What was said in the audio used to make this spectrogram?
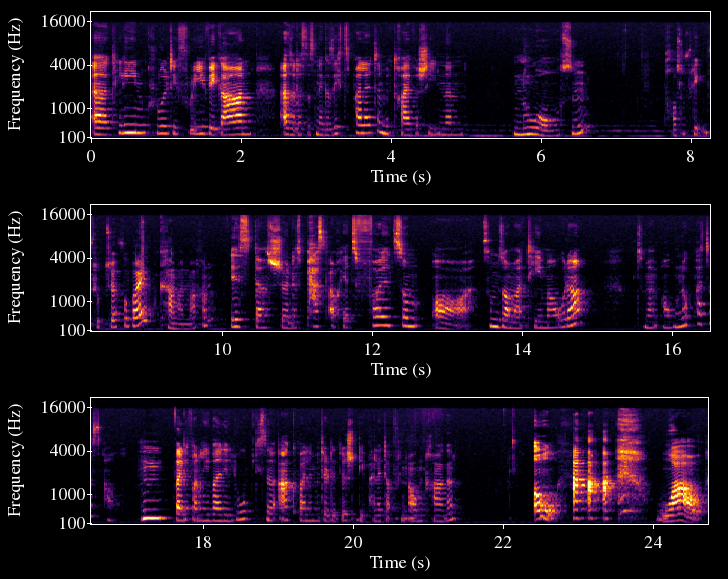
Äh, clean, cruelty-free, vegan. Also das ist eine Gesichtspalette mit drei verschiedenen Nuancen draußen fliegt ein Flugzeug vorbei, kann man machen. Ist das schön. Das passt auch jetzt voll zum, oh, zum Sommerthema, oder? Zu meinem Augenlook passt das auch. Hm, weil ich von Rivaldi Loop diese Aqua Limited Edition, die Palette auf den Augen trage. Oh, wow.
